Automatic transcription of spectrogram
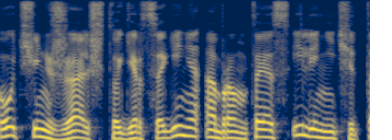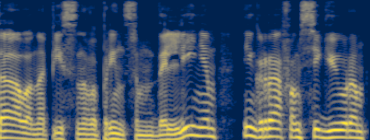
Очень жаль, что герцогиня Абронтес или не читала написанного принцем Деллинем и графом Сигюром,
